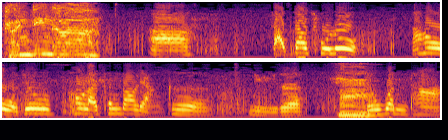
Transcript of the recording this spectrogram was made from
肯定的啦，啊、找不到出路，然后我就后来碰到两个女的，就嗯问她，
